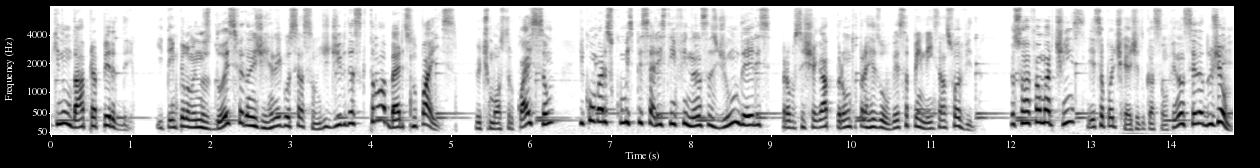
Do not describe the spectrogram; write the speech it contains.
que não dá para perder. E tem pelo menos dois ferões de renegociação de dívidas que estão abertos no país. Eu te mostro quais são e converso com uma especialista em finanças de um deles para você chegar pronto para resolver essa pendência na sua vida. Eu sou Rafael Martins e esse é o podcast Educação Financeira do G1.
